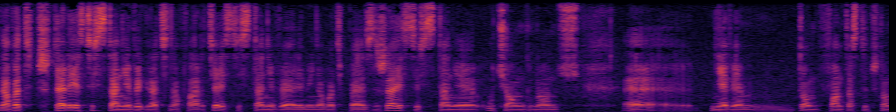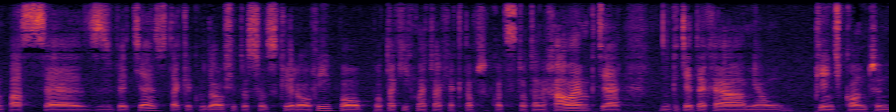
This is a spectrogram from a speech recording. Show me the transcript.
nawet cztery jesteś w stanie wygrać na farcie, jesteś w stanie wyeliminować PSG, jesteś w stanie uciągnąć E, nie wiem, tą fantastyczną pasę zwycięstw, tak jak udało się to Solskierowi po, po takich meczach jak na przykład z Tottenhamem, gdzie, gdzie DHA miał pięć kończyn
